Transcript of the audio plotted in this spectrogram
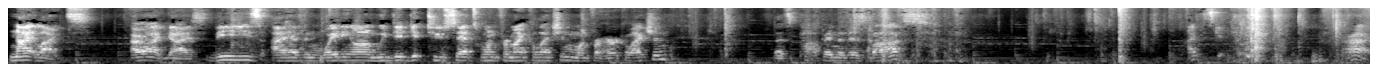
night lights. All right, guys. These I have been waiting on. We did get two sets, one for my collection, one for her collection. Let's pop into this box. I just get All right.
